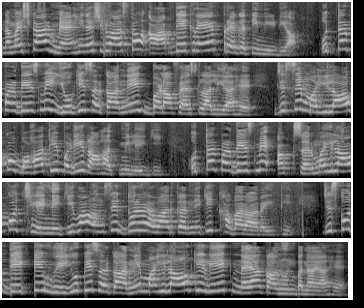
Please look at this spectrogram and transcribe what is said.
नमस्कार, मैं हिना श्रीवास्तव। आप देख रहे हैं प्रगति मीडिया। उत्तर प्रदेश में योगी सरकार ने एक बड़ा फैसला लिया है, जिससे महिलाओं को बहुत ही बड़ी राहत मिलेगी। उत्तर प्रदेश में अक्सर महिलाओं को छेड़ने की व उनसे दुर्व्यवहार करने की खबर आ रही थी, जिसको देखते हुए यूपी सरकार ने महिलाओं के लिए एक नया कानून बनाया है।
